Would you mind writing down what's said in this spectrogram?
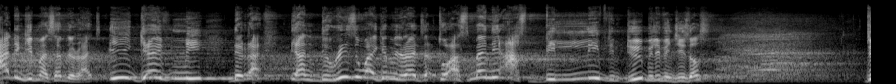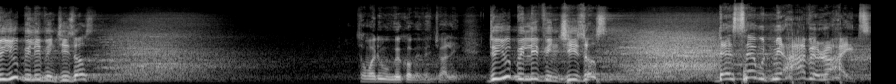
I didn't give myself the right. He gave me the right. And the reason why he gave me the right to as many as believed him. Do you believe in Jesus? Do you believe in Jesus? Somebody will wake up eventually. Do you believe in Jesus? Then say with me, I have a right.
